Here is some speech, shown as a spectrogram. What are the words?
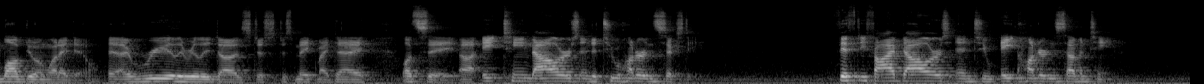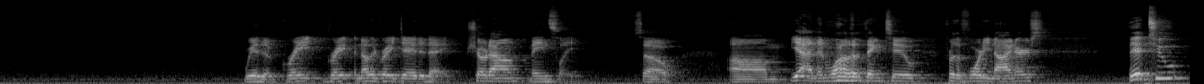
love doing what I do. It really really does just just make my day. Let's see, uh, eighteen dollars into two hundred and sixty. $55 into 817 we had a great, great, another great day today. Showdown, main slate. So, um, yeah, and then one other thing too for the 49ers, they had two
